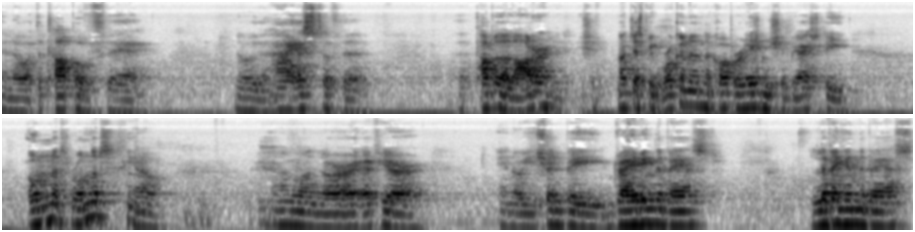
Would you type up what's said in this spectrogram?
you know, at the top of the, you know, the highest of the, the top of the ladder. You should not just be working in the corporation. You should be actually owning it, running it. You know, you or if you're You know, you should be driving the best, living in the best.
